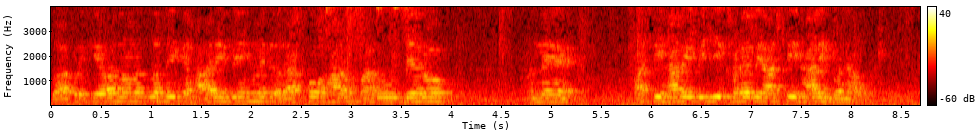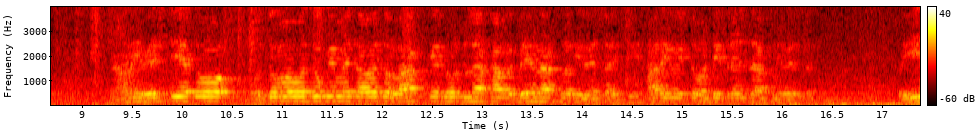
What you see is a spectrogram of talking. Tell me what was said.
તો આપણે કહેવાનો મતલબ એ કે હારી બેન હોય તો રાખો, હારું મારું ઉજેરો અને પાછી હારી બીજી ખડેલી આથી હારી બનાવો. નાની વેચીએ તો વધુમાં વધુ કિંમત આવે તો લાખ કે દોઢ લાખ આવે, બે લાખ લગી વેચાય. છે સારી હોય તો અઢી ત્રણ લાખની વેચાય. તો એ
